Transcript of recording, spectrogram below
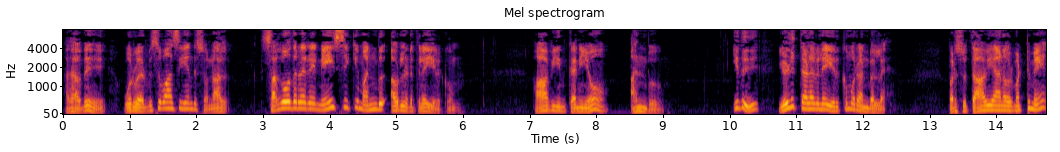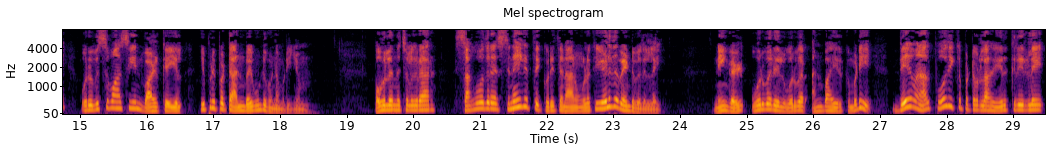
அதாவது ஒருவர் விசுவாசி என்று சொன்னால் சகோதரரை நேசிக்கும் அன்பு அவர்களிடத்திலே இருக்கும். ஆவியின் கனியோ அன்பு. இது எழுத்தளவிலே இருக்கும் ஒரு அன்பல்ல. பரிசுத்த ஆவியானவர் மட்டுமே ஒரு விசுவாசியின் வாழ்க்கையில் இப்படிப்பட்ட அன்பை உண்டு பண்ண முடியும். பவுல் என்ன சொல்கிறார்? சகோதர சிநேகத்தை குறித்து நான் உங்களுக்கு எழுத வேண்டுவதில்லை. நீங்கள் ஒருவரில் ஒருவர் அன்பாயிருக்கும்படி தேவனால் போதிக்கப்பட்டவர்களாக இருக்கிறீர்களே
